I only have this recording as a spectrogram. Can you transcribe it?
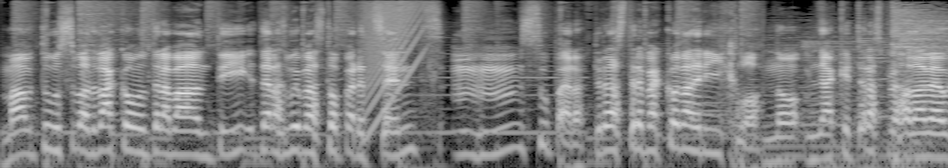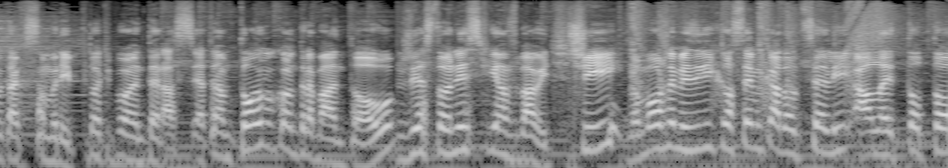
Mám tu seba dva kontrabanty, teraz budem mať 100%. Mhm, super. Teraz treba konať rýchlo. No, mňa keď teraz prehľadávajú, tak som rip. To ti poviem teraz. Ja tu mám toľko kontrabantov, že ja z toho nestíham zbaviť. Či? No môžem ísť rýchlo semka do celý, ale toto...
